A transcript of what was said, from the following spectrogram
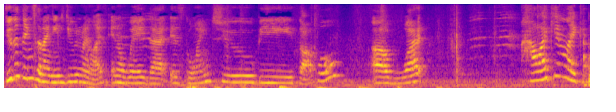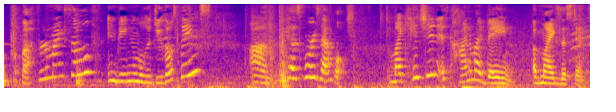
do the things that I need to do in my life in a way that is going to be thoughtful of what how I can like buffer myself in being able to do those things. Um, because, for example, my kitchen is kind of my bane of my existence,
